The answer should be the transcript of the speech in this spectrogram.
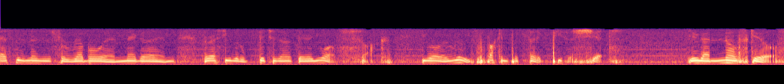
Yes, this for Rebel and Mega and the rest of you little bitches out there. You all suck. You all are really fucking pathetic piece of shit. You got no skills.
